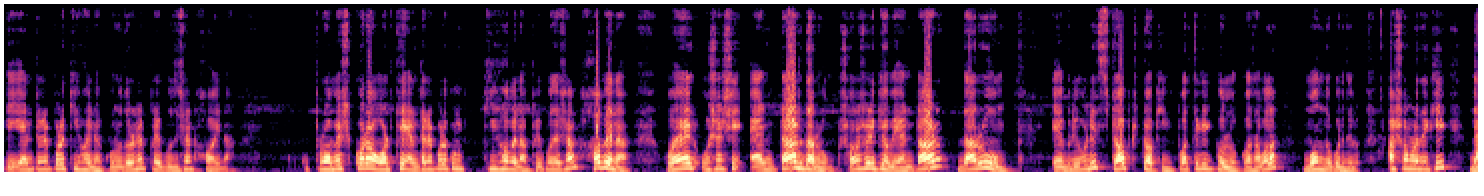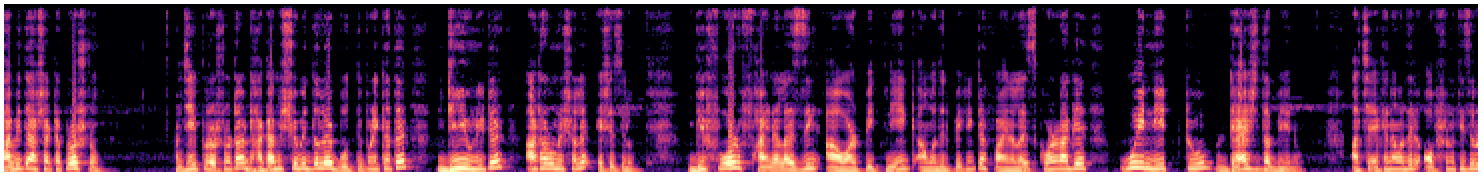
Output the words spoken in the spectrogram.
এই এন্টারের পরে কি হয় না? কোনো ধরনের প্রেপোজিশন হয় না। প্রবেশ করা অর্থে এন্টারের পরে কোনো কি হবে না? প্রিপোজিশন হবে না। When Ushashi enter the room, সরাসরি কি হবে? Enter the room. Everybody stopped talking প্রত্যেকে কি করল? কথা বলা বন্ধ করে দিল। আসো আমরা দেখি ঢাবিতে আসা একটা প্রশ্ন। যে প্রশ্নটা ঢাকা বিশ্ববিদ্যালয়ের ভর্তি পরীক্ষাতে ডি ইউনিটে আঠারো উনিশ সালে এসেছিল। বিফোর ফাইনালাইজিং আওয়ার পিকনিক আমাদের পিকনিকটা ফাইনালাইজ করার আগে we need to dash the venue আচ্ছা এখানে আমাদের অপশন কী ছিল?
